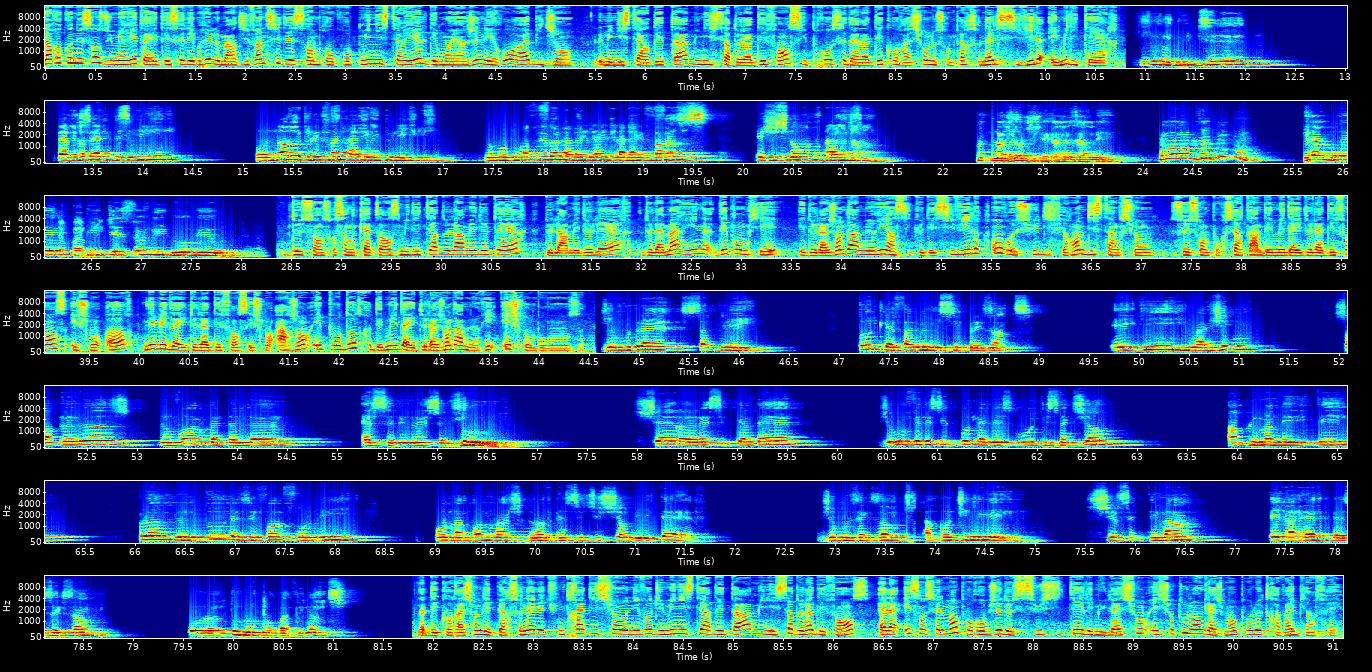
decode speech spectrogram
La reconnaissance du mérite a été célébrée le mardi 26 décembre au groupe ministériel des moyens généraux à Abidjan. Le ministère d'État, ministère de la Défense, y procède à la décoration de son personnel civil et militaire. Sous le budget personnel civil, au nom du président de la République, nous vous conférons la médaille de la défense échelon argent. Major général des armées. 274 militaires de l'armée de terre, de l'armée de l'air, de la marine, des pompiers et de la gendarmerie ainsi que des civils ont reçu différentes distinctions. Ce sont pour certains des médailles de la défense échelon or, des médailles de la défense échelon argent et pour d'autres des médailles de la gendarmerie échelon bronze. Je voudrais saluer toutes les familles ici présentes et qui, imaginent, sont heureuses de voir l'un de leurs être célébré ce jour. Chers récipiendaires, je vous félicite pour les distinctions amplement méritées, preuve de tous les efforts fournis pour la bonne marche de notre institution militaire. Je vous exhorte à continuer sur cet élan et à être des exemples pour tous nos compatriotes. La décoration des personnels est une tradition au niveau du ministère d'État, ministère de la Défense. Elle a essentiellement pour objet de susciter l'émulation et surtout l'engagement pour le travail bien fait.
